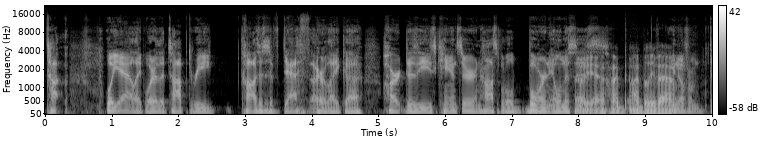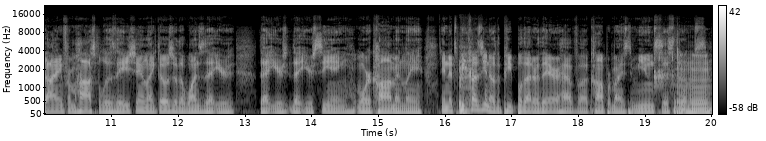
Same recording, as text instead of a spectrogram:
Top, well, yeah, like what are the top three causes of death are like uh, heart disease, cancer, and hospital-borne illnesses. Oh, yeah. I, I believe that. you know from dying from hospitalization like those are the ones that you're that you're that you're seeing more commonly and it's because you know the people that are there have uh, compromised immune systems Mhm.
